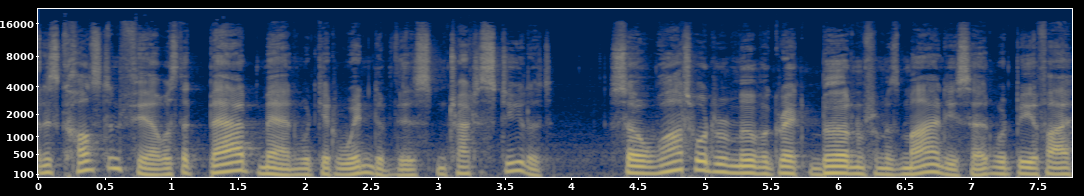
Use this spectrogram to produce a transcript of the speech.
and his constant fear was that bad men would get wind of this and try to steal it. So what would remove a great burden from his mind, he said, would be if I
